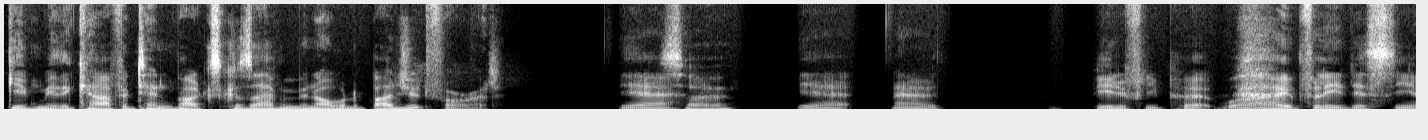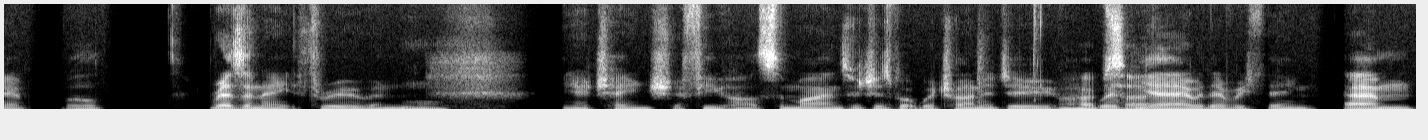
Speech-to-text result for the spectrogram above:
give me the car for 10 bucks because I haven't been able to budget for it. yeah, So, yeah, no, beautifully put. Well, hopefully this you know will resonate through and Mm. you know change a few hearts and minds, which is what we're trying to do with so. yeah with everything. Um,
